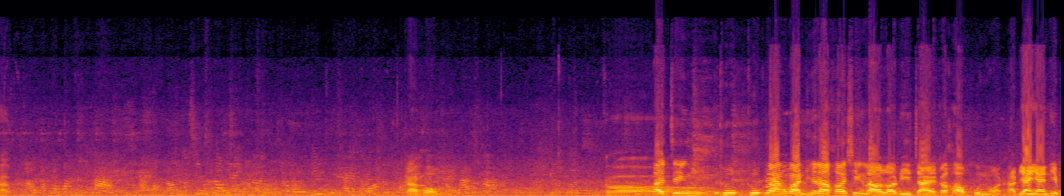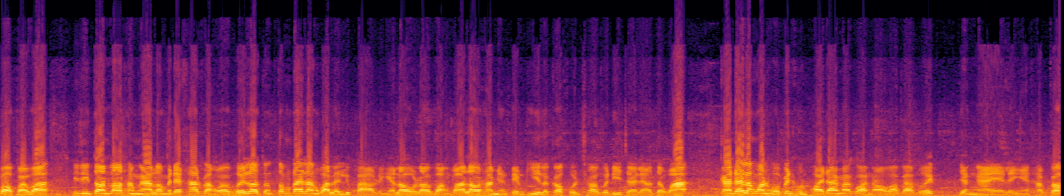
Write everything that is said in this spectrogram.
ครับแล้วก็รางวัลต่างๆนะคะของเรามีชื่อเข้าในงานที่ถูกใจเนาะครับผม บ้างคะก็ เอาจริงทุกทุกรางวัลที่เราเข้าชิงเราเราดีใจก็ขอบคุณหมดครับ อย่างอย่างที่บอกไปว่าจริงๆตอนเราทำงานเราไม่ได้คาดหวังว่าเฮ้ยเราต้องต้องได้รางวัลอะไรหรือเปล่าอะไรเงี้ยเราเราหวังว่าเราทำอย่างเต็มที่แล้วก็คนชอบก็ดีใจแล้ว แต่ว่า การได้รางวัลผมว่าเป็นผลพลอยได้มากกว่าเนาะว่าแบบเอ้ยยังไงอะไรเงี้ยครับก็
